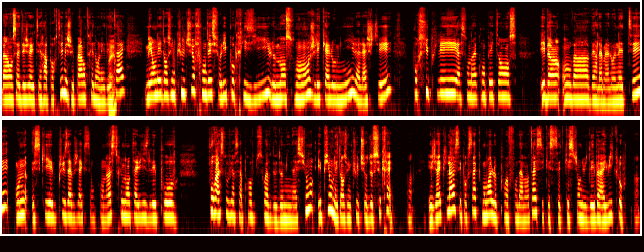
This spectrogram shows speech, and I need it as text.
Ben, on, ça a déjà été rapporté, mais je ne vais pas entrer dans les détails. Mais on est dans une culture fondée sur l'hypocrisie, le mensonge, les calomnies, la lâcheté. Pour suppléer à son incompétence, eh ben, on va vers la malhonnêteté. On, ce qui est le plus abject, c'est qu'on instrumentalise les pauvres pour assouvir sa propre soif de domination. Et puis, on est dans une culture de secret. Hein. Et que là, c'est pour ça que moi, le point fondamental, c'est que cette question du débat à huis clos. Hein.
